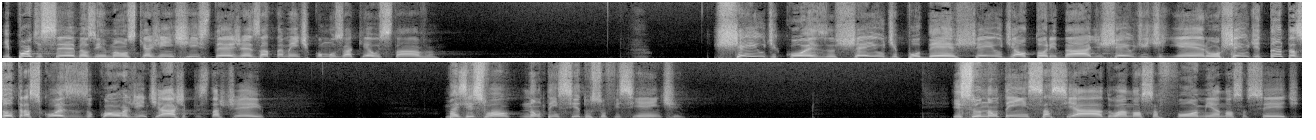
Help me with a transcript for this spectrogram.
E pode ser, meus irmãos, que a gente esteja exatamente como Zaqueu estava. Cheio de coisas, cheio de poder, cheio de autoridade, cheio de dinheiro, ou cheio de tantas outras coisas, o qual a gente acha que está cheio. Mas isso não tem sido suficiente. Isso não tem saciado a nossa fome, a nossa sede.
